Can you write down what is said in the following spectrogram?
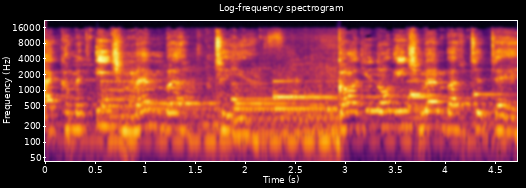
I commit each member to you. God, you know each member today.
